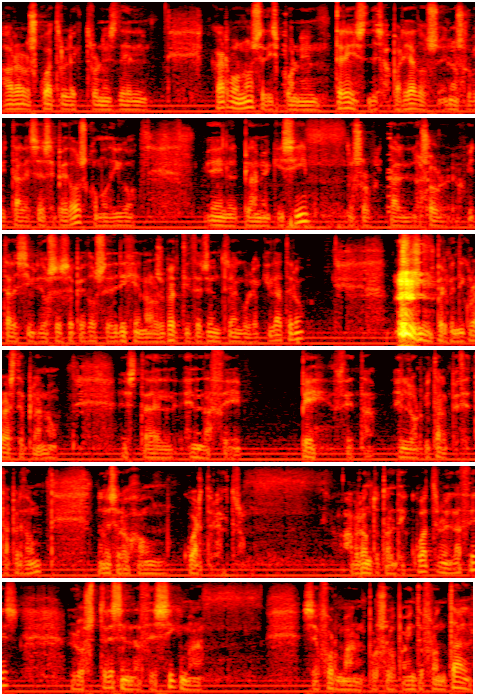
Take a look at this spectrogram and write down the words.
ahora los cuatro electrones del carbono se disponen tres desapareados en los orbitales sp2, como digo, en el plano XY. Los, los orbitales híbridos sp2 se dirigen a los vértices de un triángulo equilátero. perpendicular a este plano está el enlace PZ, el orbital PZ, perdón, donde se aloja un cuarto electrón. Habrá un total de cuatro enlaces. Los tres enlaces sigma se forman por solapamiento frontal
